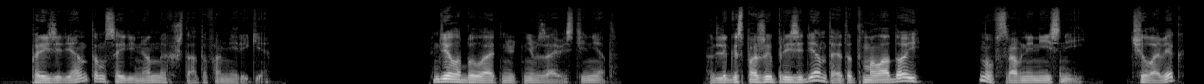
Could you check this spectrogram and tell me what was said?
— президентом Соединенных Штатов Америки. Дело было отнюдь не в зависти, нет. Для госпожи президента этот молодой, ну, в сравнении с ней, человек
